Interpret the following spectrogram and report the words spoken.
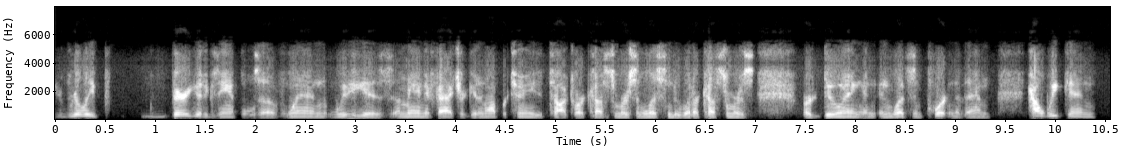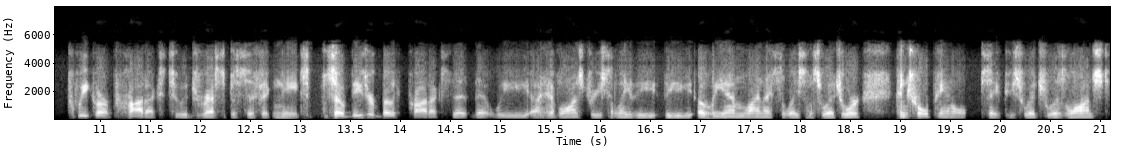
really very good examples of when we as a manufacturer get an opportunity to talk to our customers and listen to what our customers are doing and, and what's important to them, how we can tweak our products to address specific needs. So these are both products that, that we uh, have launched recently. The, the OEM line isolation switch or control panel safety switch was launched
